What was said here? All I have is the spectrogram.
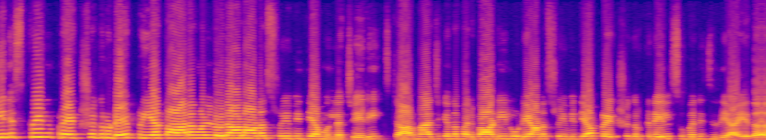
മിനി സ്ക്രീൻ പ്രേക്ഷകരുടെ പ്രിയ താരങ്ങളിൽ ഒരാളാണ് ശ്രീവിദ്യ മുല്ലച്ചേരി. സ്റ്റാർ മാജിക് എന്ന പരിപാടിയിലൂടെയാണ് ശ്രീവിദ്യ പ്രേക്ഷകർക്കിടയിൽ സുപരിചിതയായത്.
